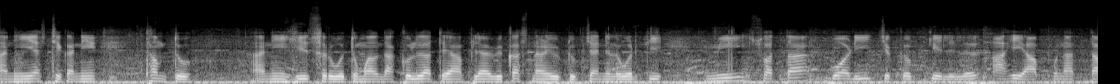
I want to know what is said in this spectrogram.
आणि याच ठिकाणी थांबतो. आणि हे सर्व तुम्हाला दाखवलं जाते आपल्या विकासनाळ यूट्यूब चॅनलवरती मी स्वतः बॉडी चेकअप केलेलं आहे आपण आत्ता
